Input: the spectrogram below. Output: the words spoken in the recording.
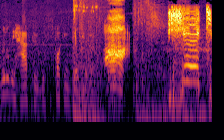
literally have to. This is fucking guilt tripping. Ah! Shit!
